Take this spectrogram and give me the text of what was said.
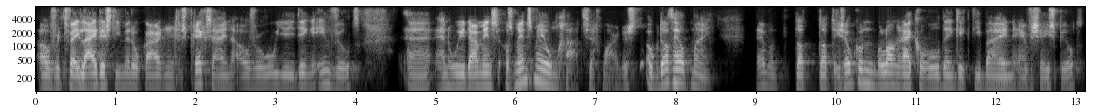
over twee leiders die met elkaar in gesprek zijn over hoe je dingen invult. Uh, en hoe je daar mens, als mens mee omgaat, zeg maar. Dus ook dat helpt mij want dat, dat is ook een belangrijke rol, denk ik, die bij een RVC speelt.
